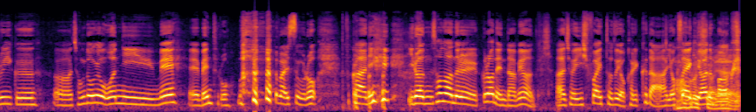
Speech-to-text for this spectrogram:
우리 그 어, 정동영 의원님의 멘트로 말씀으로 북한이 이런 선언을 끌어낸다면 아, 저희 이슈파이터도 역할이 크다. 역사에 아, 그렇죠. 기여하는 바가 예, 예,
